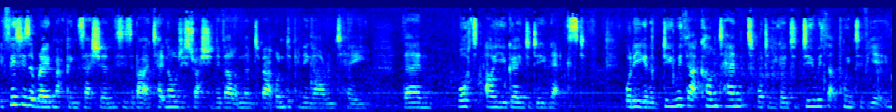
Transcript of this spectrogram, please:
if this is a road mapping session, this is about a technology strategy development, about underpinning R&T, then what are you going to do next? What are you going to do with that content? What are you going to do with that point of view?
